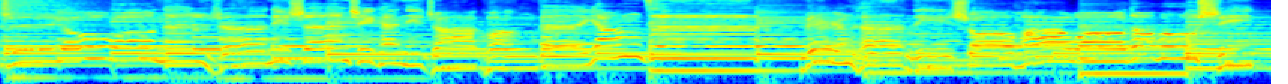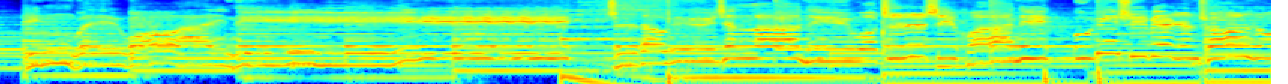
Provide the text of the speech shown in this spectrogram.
只有我能惹你生气，看你抓狂的样子。别人和你说话我都不信，因为我爱你。直到遇见了你，我只喜欢你，不允许别人闯入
